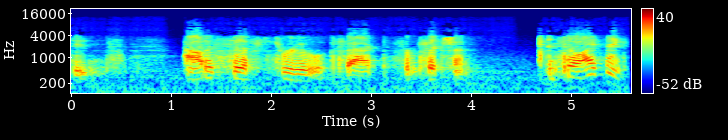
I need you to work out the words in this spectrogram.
students how to sift through fact from fiction. And so I think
